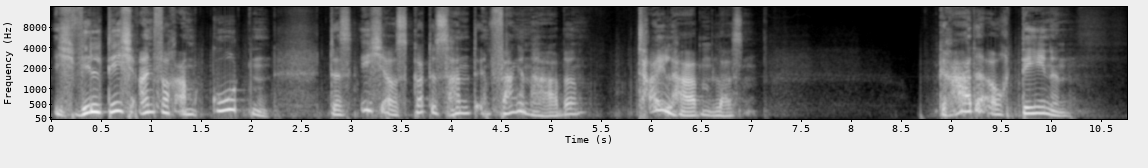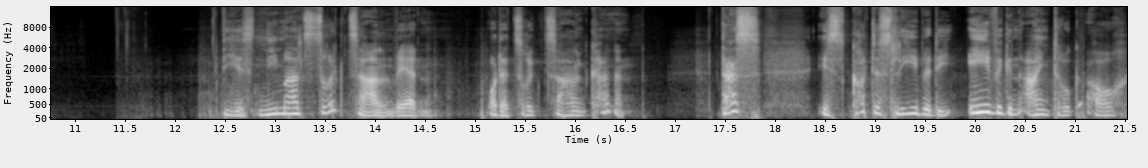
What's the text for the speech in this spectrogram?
Ich will dich einfach am Guten, das ich aus Gottes Hand empfangen habe, teilhaben lassen. Gerade auch denen, die es niemals zurückzahlen werden oder zurückzahlen können. Das ist Gottes Liebe, die ewigen Eindruck auch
